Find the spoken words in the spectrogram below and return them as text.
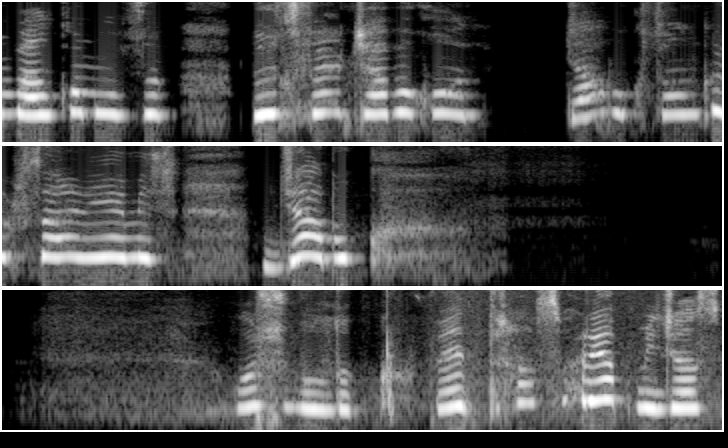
kanalıma welcome olsun. Lütfen çabuk ol. Çabuk son 40 saniyemiz. Çabuk. Hoş bulduk. Ve transfer yapmayacağız.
